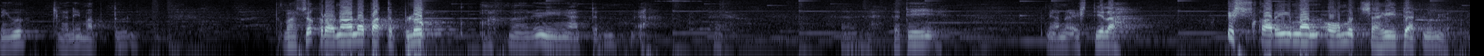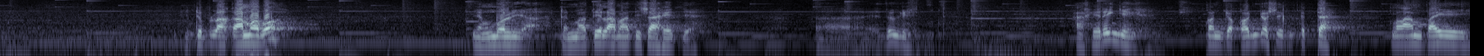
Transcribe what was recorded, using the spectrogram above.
Niku jenenge mabtun termasuk krana ana pagebluk. Nah ini ngaten. Jadi ini ana istilah iskariman omut syahidat ini hiduplah kamu apa? Yang mulia dan matilah mati syahid ya. Uh, itu akhirnya konco-konco sing kedah ngelampai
